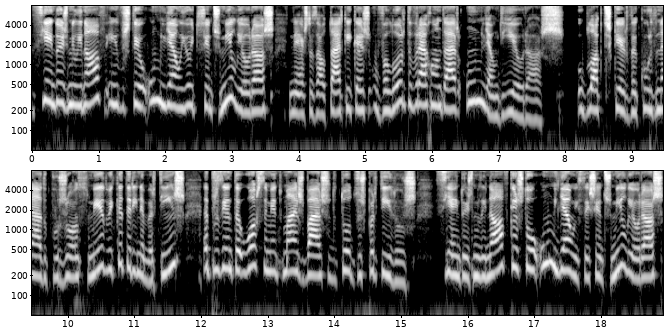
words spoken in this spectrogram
Se em 2009 investiu 1 milhão e 800 mil euros, nestas autárquicas o valor deverá rondar 1 milhão de euros. O Bloco de Esquerda, coordenado por João Semedo e Catarina Martins, apresenta o orçamento mais baixo de todos os partidos. Se em 2009 gastou 1 milhão e 600 mil euros,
